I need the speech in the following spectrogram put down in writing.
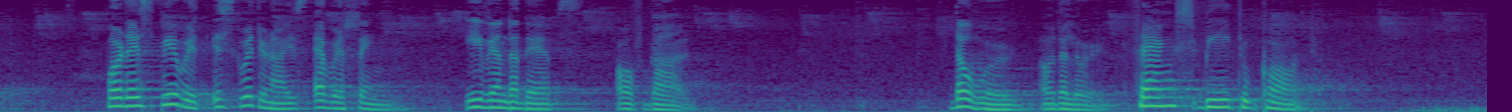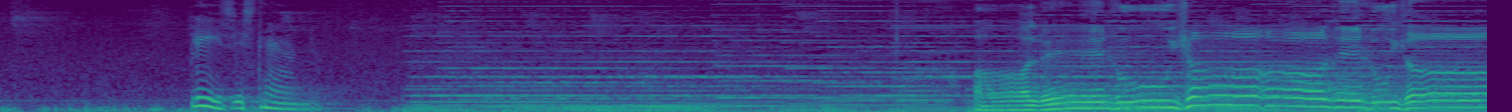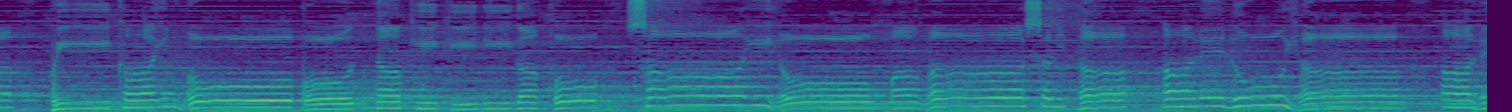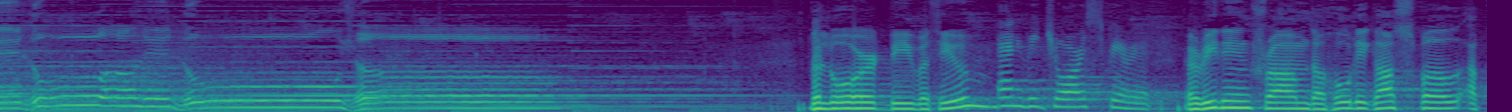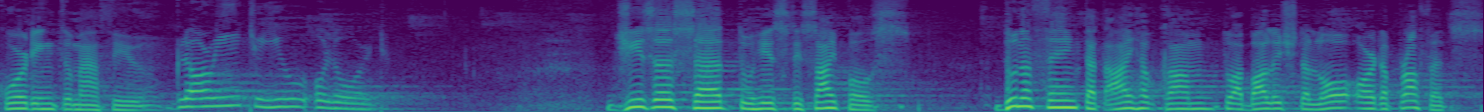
For the Spirit scrutinizes everything, even the depths of God. The word of the Lord. Thanks be to God. Please stand. Alleluia, Alleluia, wikain mo po nakikinig ako sa iyong mga salita. Alleluia, Alleluia, Alleluia. The Lord be with you. And with your spirit. A reading from the Holy Gospel according to Matthew. Glory to you, O Lord. Jesus said to his disciples, Do not think that I have come to abolish the law or the prophets.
